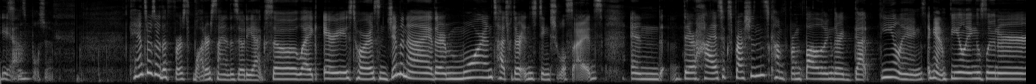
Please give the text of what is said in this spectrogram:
It's, Yeah. it's bullshit. Cancers are the first water sign of the zodiac. So, like Aries, Taurus, and Gemini, they're more in touch with their instinctual sides. And their highest expressions come from following their gut feelings. Again, feelings, lunar,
